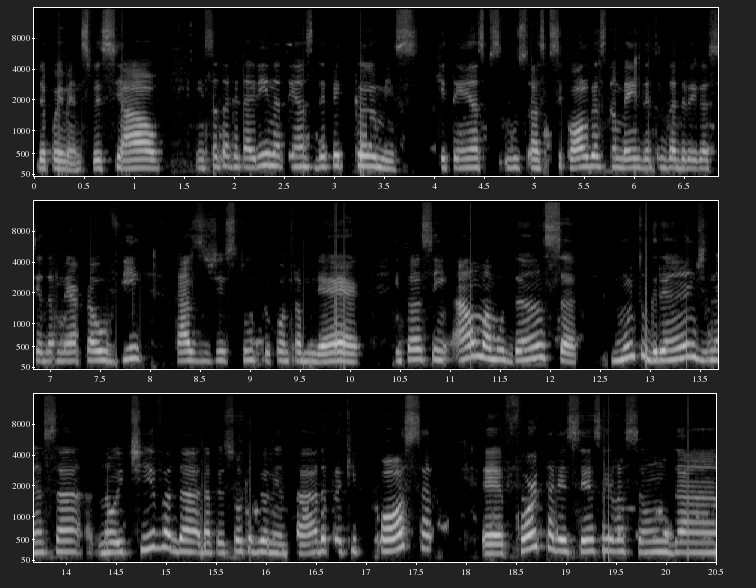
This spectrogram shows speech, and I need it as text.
depoimento especial. Em Santa Catarina tem as DPCAMs, que tem as, as psicólogas também dentro da delegacia da mulher para ouvir casos de estupro contra a mulher. Então, assim, há uma mudança muito grande nessa na oitiva da, da pessoa que é violentada para que possa é, fortalecer essa relação da,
